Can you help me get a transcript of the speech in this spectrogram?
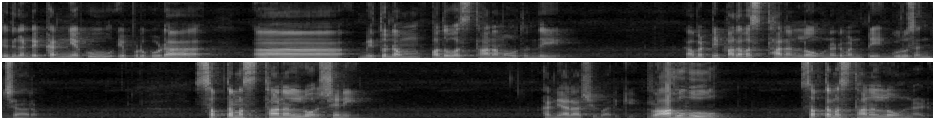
ఎందుకంటే కన్యకు ఎప్పుడు కూడా మిథునం పదవ స్థానం అవుతుంది. కాబట్టి పదవ స్థానంలో ఉన్నటువంటి గురు సంచారం. సప్తమ స్థానంలో శని కన్యారాశి వారికి. రాహువు సప్తమ స్థానంలో ఉన్నాడు.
